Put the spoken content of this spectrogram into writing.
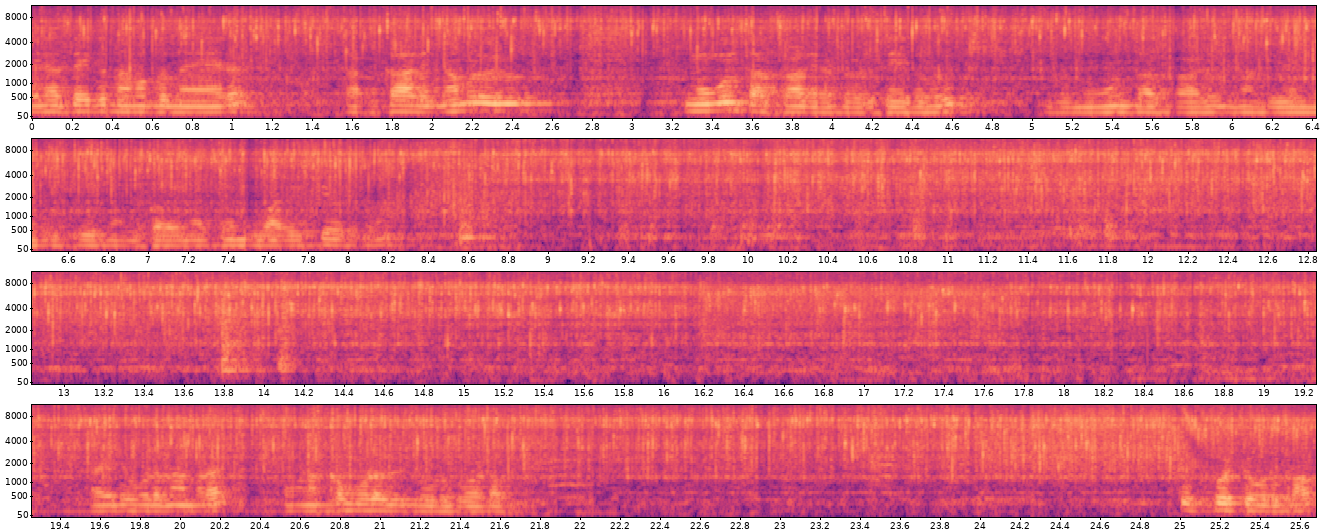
അതിനകത്തേക്ക് നമുക്ക് നേരെ തക്കാളി നമ്മളൊരു മൂന്ന് തക്കാളി ആട്ടോ എടുത്തേക്കുന്നത്. അപ്പോൾ മൂന്ന് തക്കാളി നല്ല മുറിച്ച് നമുക്ക് അതിനകത്ത് ഒന്ന് വഴറ്റിയെടുക്കണം. അതിന്റെ കൂടെ നമ്മുടെ ഉണക്കമുളക് ഇട്ട് കൊടുക്കും ഉപ്പിട്ട് കൊടുക്കാം.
